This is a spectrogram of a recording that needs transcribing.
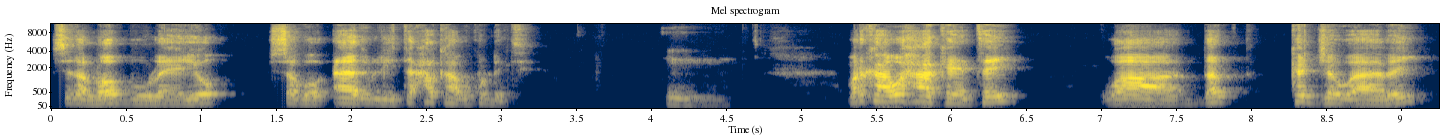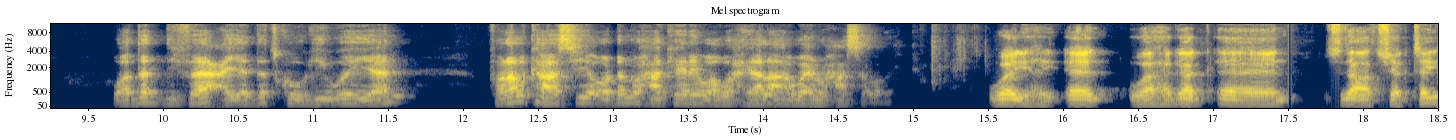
sida loo buuleeyo isagoo aad u liita halkaaba ku dhintay. Marka waxaa keentay waa dad ka jawaabay waa dad difaacaya dadkoogii weeyaan. Falalkaasi oo dhan waxaa keenay waa waxyaalaha weyn waxaa sababay. Waayahay waa hagaag sida aad sheegtay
